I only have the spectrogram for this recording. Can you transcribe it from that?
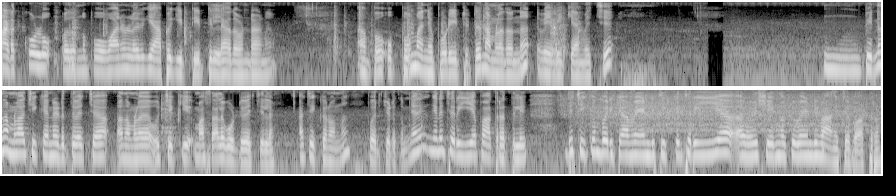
നടക്കുള്ളൂ. അപ്പോൾ അതൊന്ന് പോകാനുള്ളൊരു ഗ്യാപ്പ് കിട്ടിയിട്ടില്ല അതുകൊണ്ടാണ്. അപ്പോൾ ഉപ്പും മഞ്ഞൾപ്പൊടി ഇട്ടിട്ട് നമ്മളതൊന്ന് വേവിക്കാൻ വെച്ച്. പിന്നെ നമ്മൾ ആ ചിക്കൻ എടുത്ത് വെച്ച നമ്മൾ ഉച്ചയ്ക്ക് മസാല കൂട്ടി വെച്ചില്ലേ ആ ചിക്കൻ ഒന്ന് പൊരിച്ചെടുക്കും. ഞാൻ ഇങ്ങനെ ചെറിയ പാത്രത്തിൽ ഇത് ചിക്കൻ പൊരിക്കാൻ വേണ്ടി ചിക്കൻ ചെറിയ വിഷയങ്ങൾക്ക് വേണ്ടി വാങ്ങിച്ച പാത്രം.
